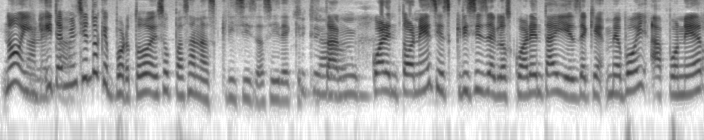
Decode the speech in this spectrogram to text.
No, y, también siento que por todo eso pasan las crisis así de que Sí, claro. están cuarentones y es crisis de los 40 y es de que me voy a poner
